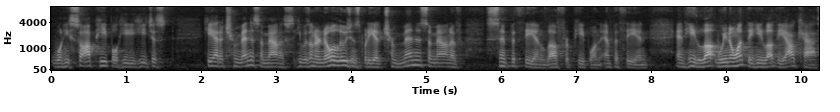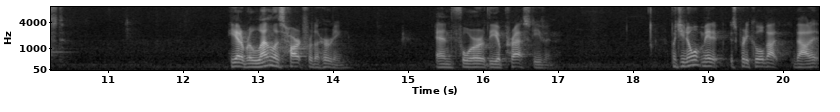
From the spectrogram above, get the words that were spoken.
when he saw people, he, he just, he had a tremendous amount of, he was under no illusions, but he had a tremendous amount of sympathy and love for people and empathy. And, and he loved, we know one thing, he loved the outcast. He had a relentless heart for the hurting and for the oppressed, even. But you know what made it is pretty cool about, about it,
